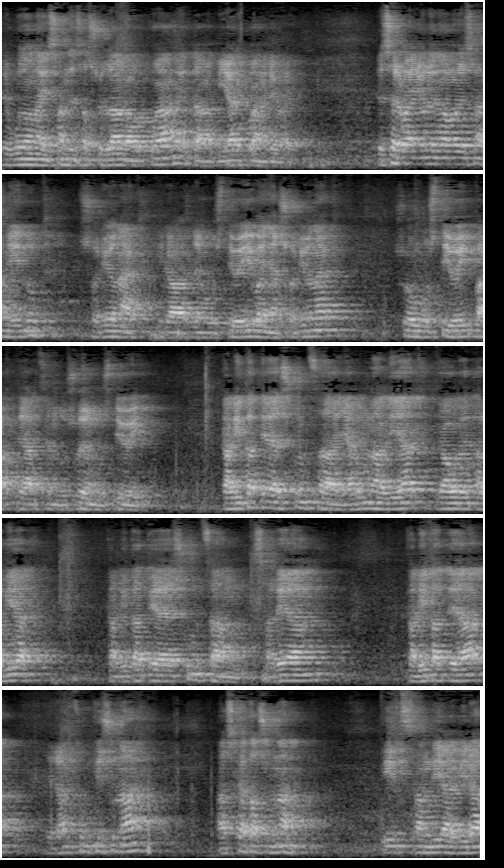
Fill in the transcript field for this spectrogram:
egunona izan dezazuela gaurkoan eta biharkoan ere bai. Ezer baino lehenago esan egin dut, sorionak irabazle guztioi, baina sorionak zuen guztioi parte hartzen duzuen guztioi. Kalitatea eskuntza jarunaldiak gaur eta biak, kalitatea eskuntzan zarean, kalitatea erantzunkizuna, askatasuna, hitz handia dira.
